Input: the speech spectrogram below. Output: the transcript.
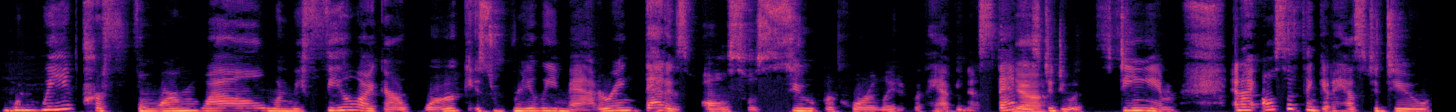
when we perform well, when we feel like our work is really mattering, that is also super correlated with happiness. That Yeah. has to do with esteem. And I also think it has to do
